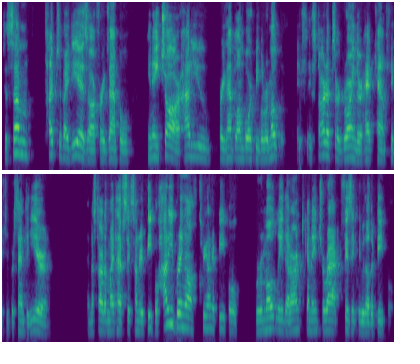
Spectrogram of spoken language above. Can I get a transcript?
So some types of ideas are, for example, in HR, how do you, for example, onboard people remotely? If, if startups are growing their headcount 50% a year, and a startup might have 600 people. How do you bring on 300 people remotely that aren't going to interact physically with other people?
